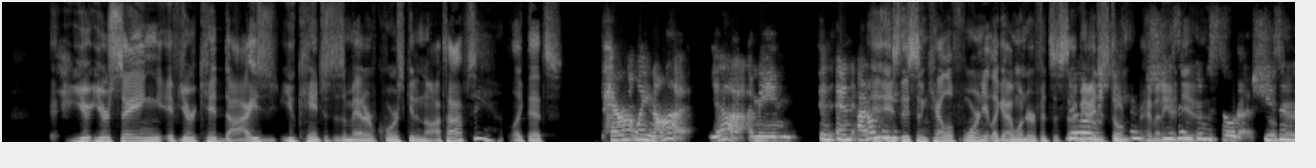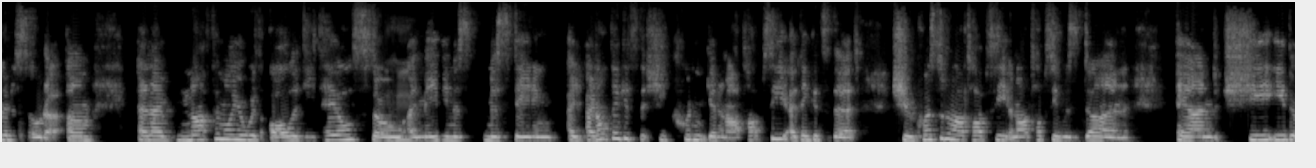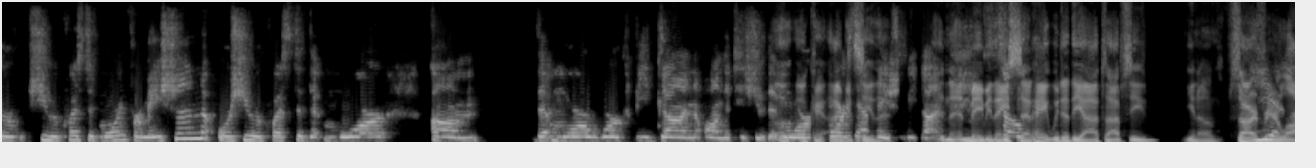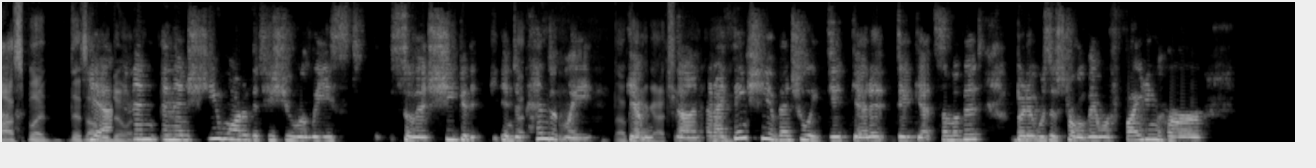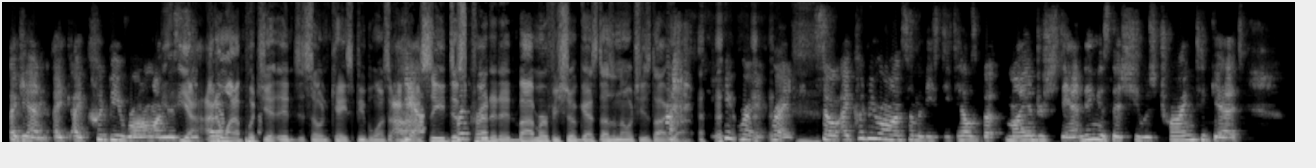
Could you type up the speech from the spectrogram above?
You're, you're saying if your kid dies, you can't just as a matter of course get an autopsy? Like that's Apparently not. Yeah, I mean, and, and I don't think is this in California? Like I wonder if it's a. I mean, I just don't in- have any she's idea. in Minnesota. She's in Minnesota. Um, and I'm not familiar with all the details, so Mhm. I may be mis- misstating. I, I don't think it's that she couldn't get an autopsy. I think it's that she requested an autopsy. An autopsy was done, and she either she requested more information or she requested that more. Um, that more work be done on the tissue, that Oh, more, okay, more could see that. examination be done. and then maybe they So- said, "Hey, we did the autopsy. You know, sorry for your loss, but that's all we're doing." And, and Yeah. then she wanted the tissue released so that she could independently okay, get work done. And I Mhm. think she eventually did get it, did get some of it, but it was a struggle. They were fighting her. Again, I, I could be wrong on this. Yeah, I don't want to put you into so in case people want to say, "Ah, Yeah, see, discredited." Bob Murphy show guest doesn't know what she's talking. Yeah, right, right. So I could be wrong on some of these details, but my understanding is that she was trying to get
